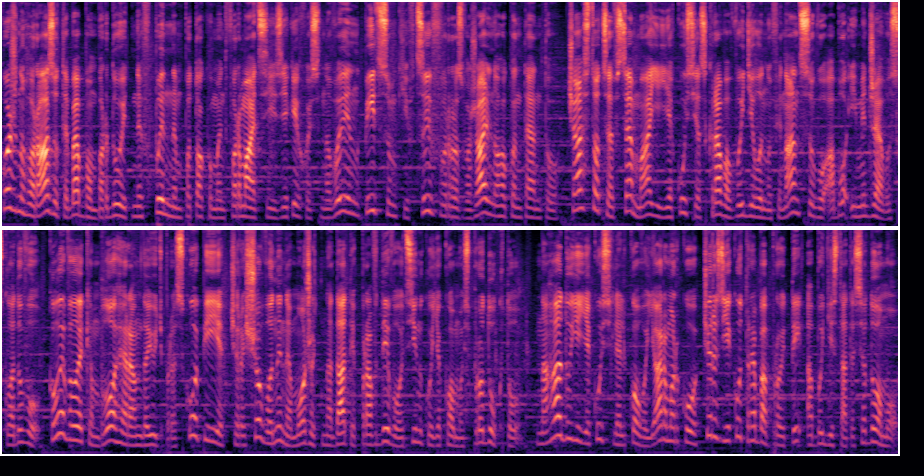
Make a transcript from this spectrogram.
Кожного разу тебе бомбардують невпинним потоком інформації з якихось новин, підсумків, цифр, розважального контенту. Часто це все має якусь яскраво виділену фінансову або іміджеву складову. Коли великим блогерам дають прес-копії, через що вони не можуть надати правдиву оцінку якомусь продукту. Нагадує якусь лялькову ярмарку, через яку треба пройти, аби дістатися дому.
